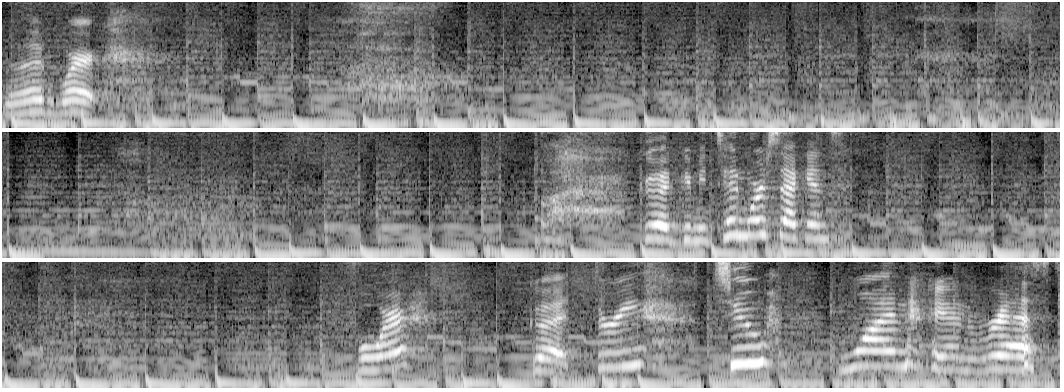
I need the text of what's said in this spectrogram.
Good work. Good, give me 10 more seconds. Four, good, three, two, one, and rest.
